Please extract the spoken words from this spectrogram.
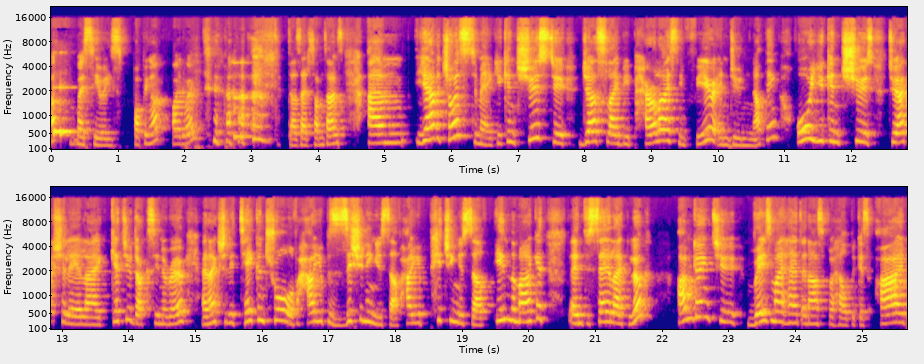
Oh, my Siri's popping up, by the way. Does that sometimes. Um, you have a choice to make. You can choose to just like be paralyzed in fear and do nothing, or you can choose to actually like get your ducks in a row and actually take control of how you're positioning yourself, how you're pitching yourself in the market, and to say, like, look, I'm going to raise my hand and ask for help because I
